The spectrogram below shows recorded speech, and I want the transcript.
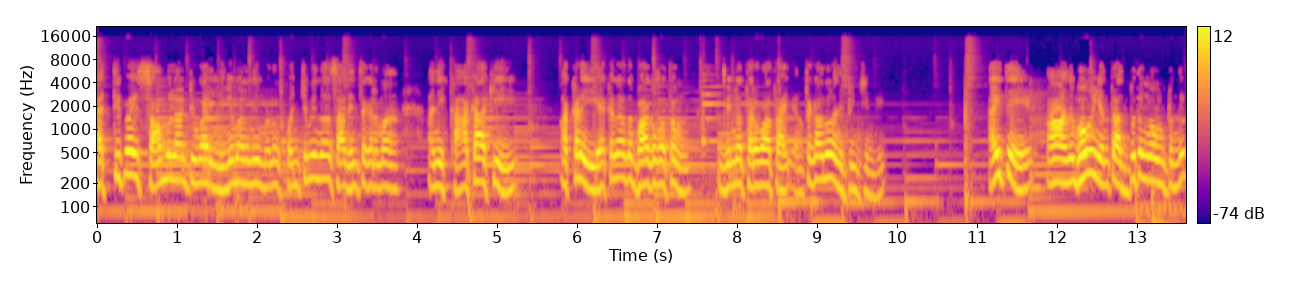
కత్తిపై సాము లాంటి వారి నియమాలని మనం కొంచెమైనా సాధించగలమా అని కాకాకి అక్కడ ఏకనాథ భాగవతం విన్న తర్వాత ఎంతగానో అనిపించింది. అయితే ఆ అనుభవం ఎంత అద్భుతంగా ఉంటుందో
